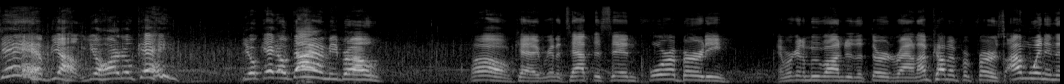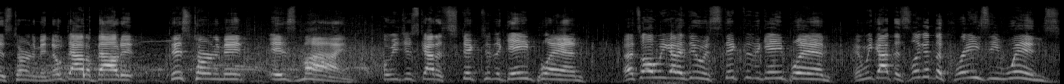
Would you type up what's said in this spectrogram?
Damn, yo, your heart okay? You okay? Don't die on me, bro. Oh, okay, we're going to tap this in for a birdie, and we're going to move on to the third round. I'm coming for first. I'm winning this tournament, no doubt about it. This tournament is mine. We just got to stick to the game plan. That's all we got to do is stick to the game plan, and we got this. Look at the crazy winds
